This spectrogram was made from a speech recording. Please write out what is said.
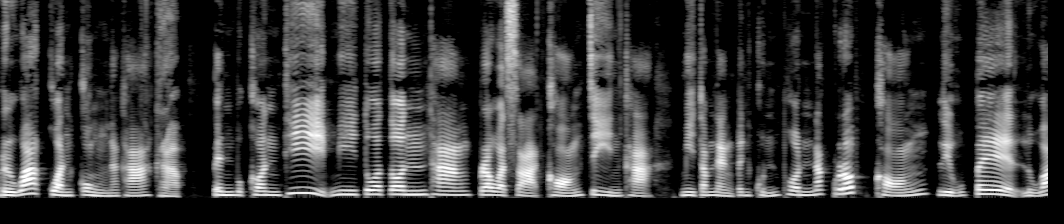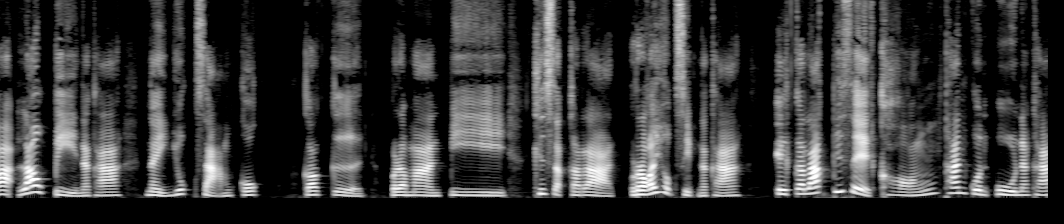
หรือว่ากวนกงนะคะครับ เป็นบุคคลที่มีตัวตนทางประวัติศาสตร์ของจีนค่ะ มีตำแหน่งเป็นขุนพลนักรบของหลิวเป้หรือว่าเล่าปีนะคะ ในยุคสามก๊กก็เกิดประมาณปีคริสต์ศักราช160 นะคะ เอกลักษณ์พิเศษของท่านกวนอูนะคะ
